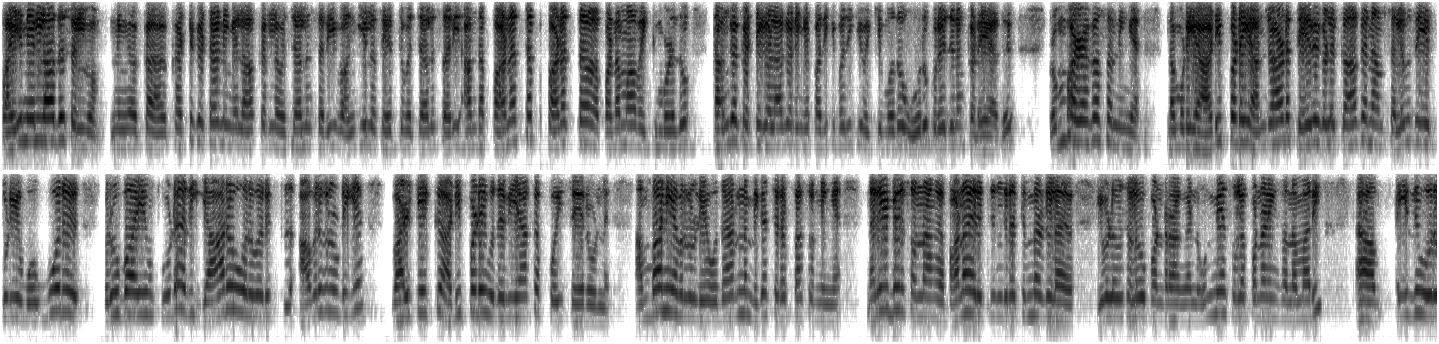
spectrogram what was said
பயனில்லாத செல்வம். நீங்க க கட்டுக்கட்டா நீங்க லாக்கர்ல வச்சாலும் சரி வங்கியில சேர்த்து வச்சாலும் சரி அந்த பணத்தை பணத்தை பணமா வைக்கும் பொழுதும் தங்க கட்டிகளாக நீங்க பதுக்கி பதுக்கி வைக்கும் போதோ ஒரு பிரயோஜனம் கிடையாது. ரொம்ப அழகா சொன்னீங்க. நம்முடைய அடிப்படை அன்றாட தேவைகளுக்காக நாம் செலவு செய்யக்கூடிய ஒவ்வொரு ரூபாயும் கூட அது யாரோ ஒருவருக்கு அவர்களுடைய வாழ்க்கைக்கு அடிப்படை உதவியாக போய் சேரும்னு. அம்பானி அவர்களுடைய உதாரணம் மிக சிறப்பா சொன்னீங்க. நிறைய பேர் சொன்னாங்க பணம் இருக்குங்கிற திமிர்ல இவ்வளவு செலவு பண்றாங்கன்னு. உண்மையை சொல்ல போனா நீங்க சொன்ன மாதிரி இது ஒரு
